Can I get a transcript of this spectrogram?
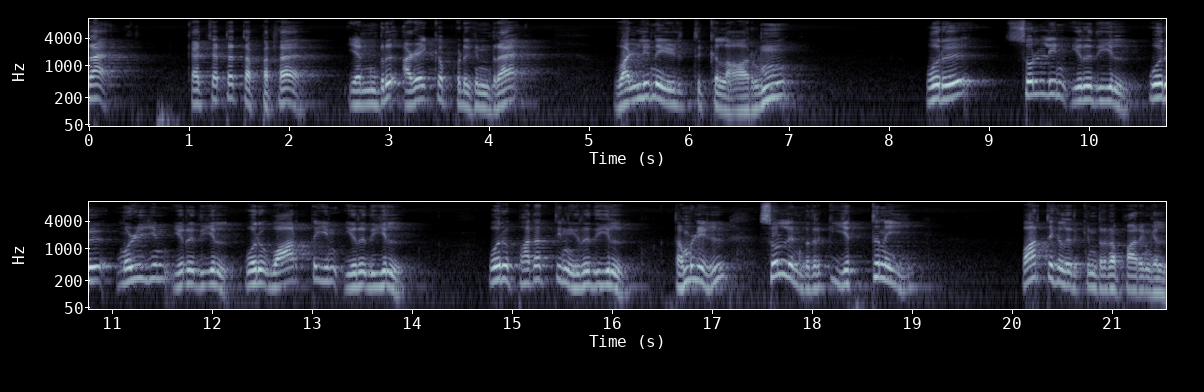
ட கச்சட்ட தப்பத என்று அழைக்கப்படுகின்ற வல்லின எழுத்துக்கள் ஆறும் ஒரு சொல்லின் இறுதியில் ஒரு மொழியின் இறுதியில் ஒரு வார்த்தையின் இறுதியில் ஒரு பதத்தின் இறுதியில். தமிழில் சொல் என்பதற்கு எத்தனை வார்த்தைகள் இருக்கின்றன பாருங்கள்.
